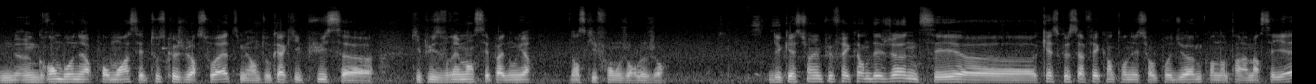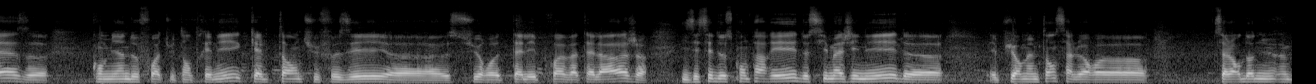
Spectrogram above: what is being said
un grand bonheur pour moi. C'est tout ce que je leur souhaite, mais en tout cas qu'ils puissent, euh, puissent vraiment s'épanouir dans ce qu'ils font au jour le jour. Les questions les plus fréquentes des jeunes, c'est euh, qu'est-ce que ça fait quand on est sur le podium, quand on entend la Marseillaise? Combien de fois tu t'entraînais? Quel temps tu faisais sur telle épreuve à tel âge? Ils essaient de se comparer, de s'imaginer, et puis en même temps, ça leur ça leur donne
